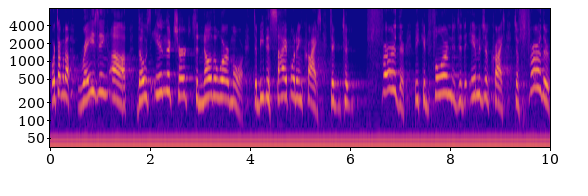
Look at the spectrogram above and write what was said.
We're talking about raising up those in the church to know the word more, to be discipled in Christ, to, to further be conformed to the image of Christ, to further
